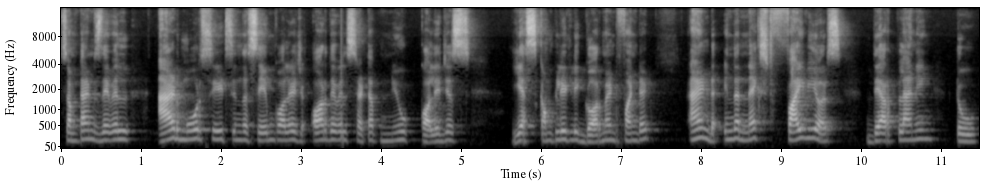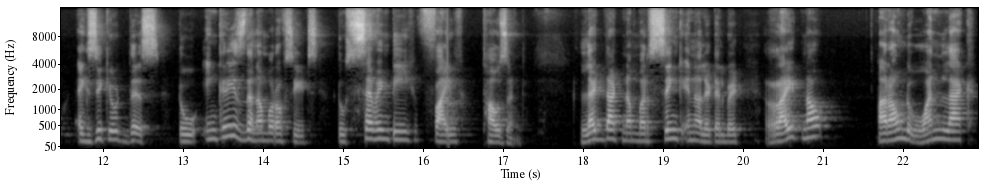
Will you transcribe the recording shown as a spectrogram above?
Sometimes they will add more seats in the same college or they will set up new colleges. Yes, completely government funded. And in the next five years, they are planning to execute this to increase the number of seats to 75,000. Let that number sink in a little bit. Right now, around 1 lakh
